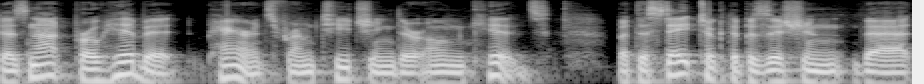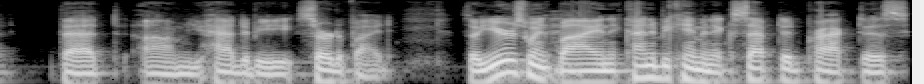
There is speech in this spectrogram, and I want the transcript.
does not prohibit parents from teaching their own kids. But the state took the position that that um, you had to be certified. So years went by, and it kind of became an accepted practice.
